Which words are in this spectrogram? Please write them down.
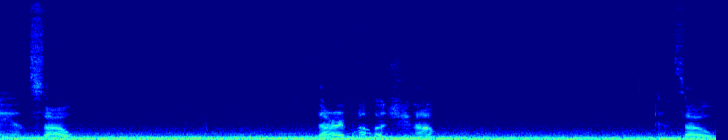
And so, there it was, you know. So,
